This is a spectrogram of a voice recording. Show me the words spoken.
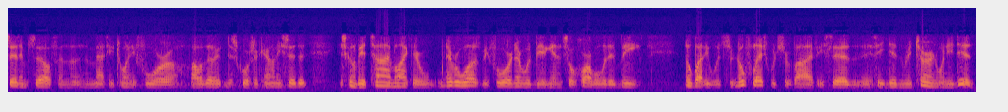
said Himself in, in Matthew 24, uh, Olivet Discourse account. He said that it's going to be a time like there never was before, never would be again. So horrible would it be. Nobody would, no flesh would survive. He said if He didn't return when He did.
